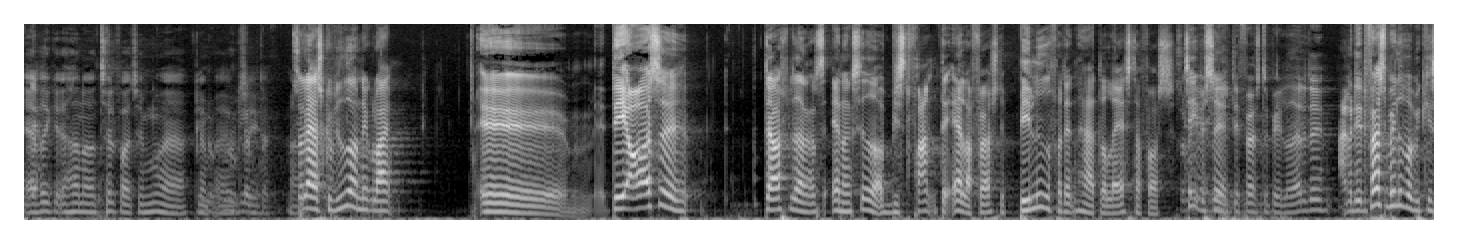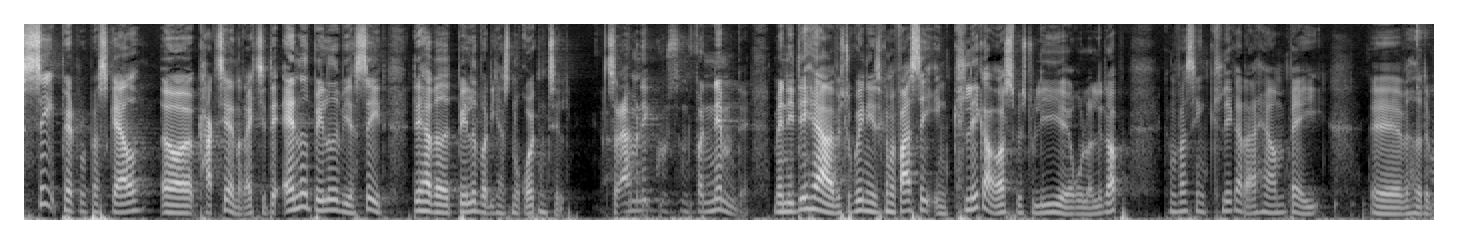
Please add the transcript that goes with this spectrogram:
jeg ved ikke, jeg havde noget tilføjet til, men nu har jeg glemt, hvad jeg ville sige. så lad os gå videre, Nikolaj. Øh, det er også der er også blevet annonceret og vist frem det allerførste billede fra den her The Last of Us tv-serie. Det første billede, er det det? Nej, men det er det første billede, hvor vi kan se Pedro Pascal og karakteren rigtigt. Det andet billede, vi har set, det har været et billede, hvor de har sådan ryggen til. Så der har man ikke kunnet sådan fornemme det. Men i det her, hvis du går ind i det, så kan man faktisk se en klikker også, hvis du lige uh, ruller lidt op. Kan man faktisk se en klikker, der er heromme bag i. Uh, hvad hedder det?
